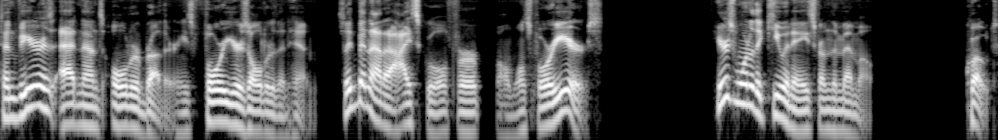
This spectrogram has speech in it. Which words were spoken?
Tanvir is Adnan's older brother. He's four years older than him. So he'd been out of high school for almost four years. Here's one of the Q&As from the memo. Quote,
